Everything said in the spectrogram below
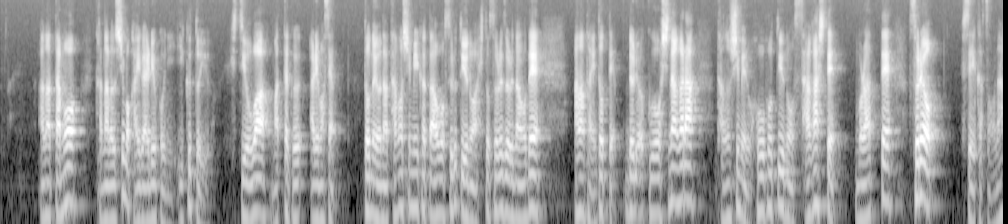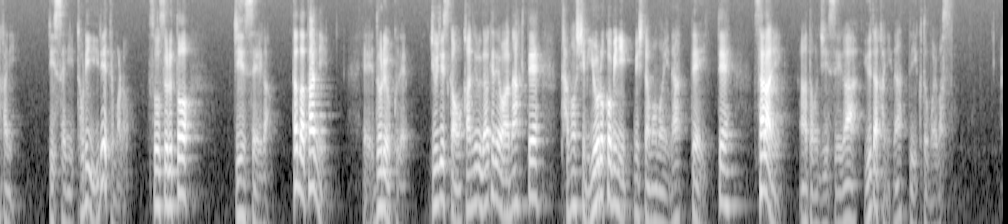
あなたも必ずしも海外旅行に行くという必要は全くありません。どのような楽しみ方をするというのは人それぞれなので、あなたにとって努力をしながら楽しめる方法というのを探してもらって、それを生活の中に実際に取り入れてもらう。そうすると人生がただ単に努力で充実感を感じるだけではなくて楽しみ、喜びに満ちたものになっていって、さらにあなたの人生が豊かになっていくと思います。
